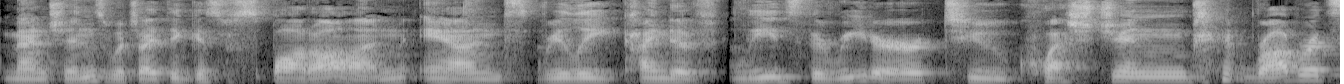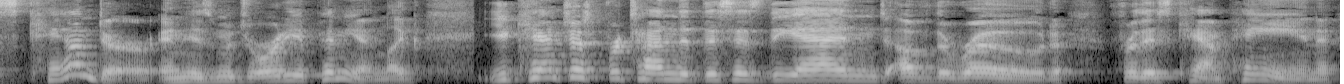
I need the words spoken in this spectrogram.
mentions, which I think is spot on and really kind of leads the reader to question Robert's candor and his majority opinion. Like, you can't just pretend that this is the end of the road for this campaign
